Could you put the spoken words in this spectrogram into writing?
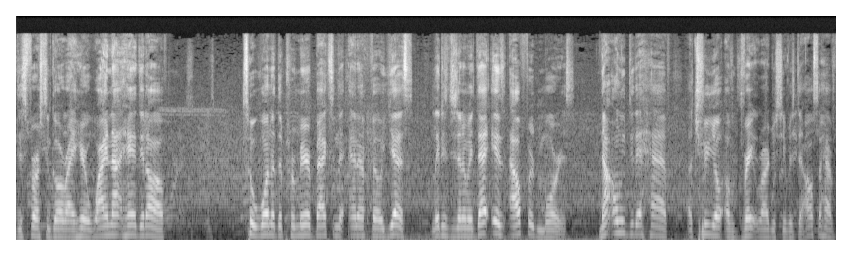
This first and goal right here. Why not hand it off to one of the premier backs in the NFL? Yes, ladies and gentlemen, that is Alfred Morris. Not only do they have a trio of great wide receivers, they also have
